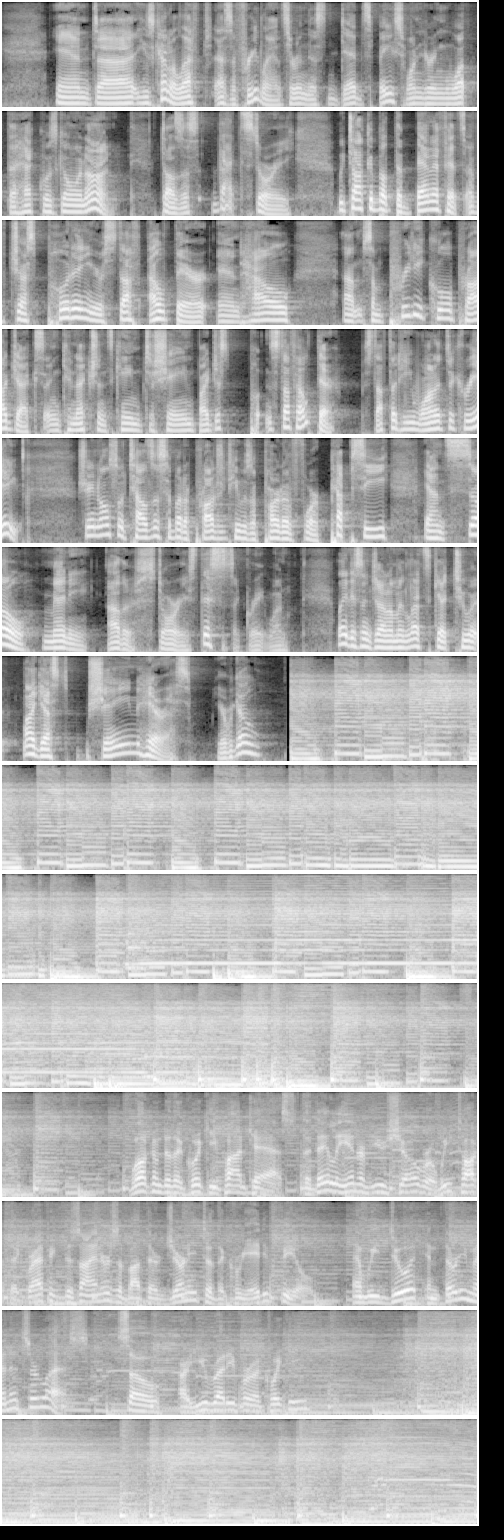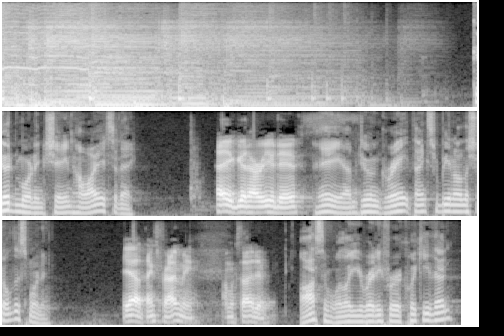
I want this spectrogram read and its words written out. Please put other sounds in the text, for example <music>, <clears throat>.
and uh, he was kind of left as a freelancer in this dead space, wondering what the heck was going on. Tells us that story. We talk about the benefits of just putting your stuff out there and how um, some pretty cool projects and connections came to Shane by just putting stuff out there, stuff that he wanted to create. Shane also tells us about a project he was a part of for Pepsi and so many other stories. This is a great one. Ladies and gentlemen, let's get to it. My guest, Shane Harris. Here we go. Welcome to the Quickie Podcast, the daily interview show where we talk to graphic designers about their journey to the creative field. And we do it in 30 minutes or less. So, are you ready for a Quickie? Good morning, Shane. How are you today? Hey, good. How are you, Dave? Hey, I'm doing great. Thanks for being on the show this morning. Yeah, thanks for having me. I'm excited. Awesome. Well, are you ready for a quickie then?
